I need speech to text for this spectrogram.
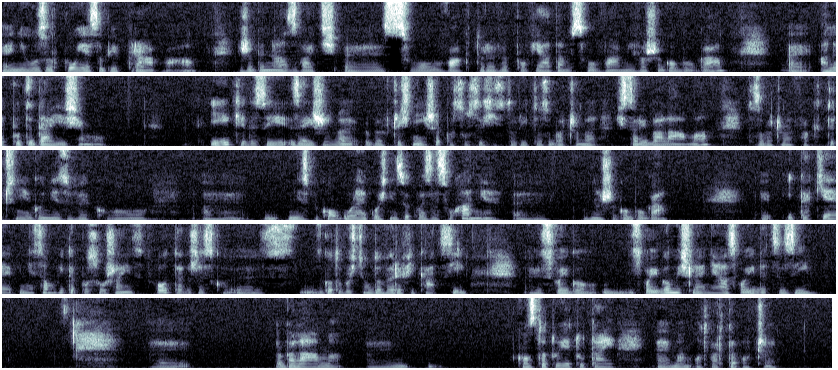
E, Nie uzurpuję sobie prawa, żeby nazwać e, słowa, które wypowiadam słowami Waszego Boga, e, ale poddaję się Mu. I kiedy zaj- zajrzymy we wcześniejsze pasusy historii, to zobaczymy historię Balaama, to zobaczymy faktycznie jego niezwykłą, niezwykłą uległość, niezwykłe zasłuchanie naszego Boga. I takie niesamowite posłuszeństwo, także z, z, z gotowością do weryfikacji swojego, swojego myślenia, swojej decyzji. Balaam konstatuje tutaj, mam otwarte oczy,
